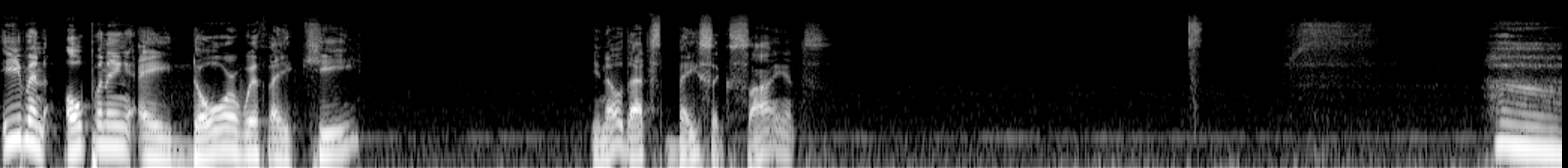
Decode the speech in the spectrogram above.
Even opening a door with a key, you know, that's basic science. I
